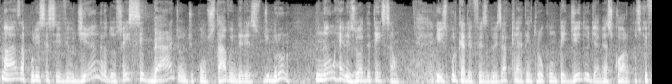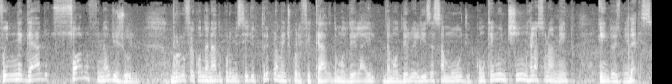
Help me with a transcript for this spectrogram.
Mas a Polícia Civil de Angra dos Reis, cidade onde constava o endereço de Bruno, não realizou a detenção. Isso porque a defesa do ex-atleta entrou com um pedido de habeas corpus que foi negado só no final de julho. Bruno foi condenado por homicídio triplamente qualificado da modelo, da modelo Elisa Samúdio, com quem mantinha um relacionamento em 2010.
